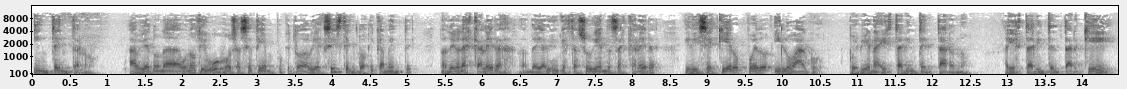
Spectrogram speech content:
inténtalo. Habían unos dibujos hace tiempo que todavía existen, lógicamente, donde hay una escalera, donde hay alguien que está subiendo esa escalera y dice quiero, puedo y lo hago. Pues bien, ahí está el intentar, ¿no? Ahí está el intentar que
